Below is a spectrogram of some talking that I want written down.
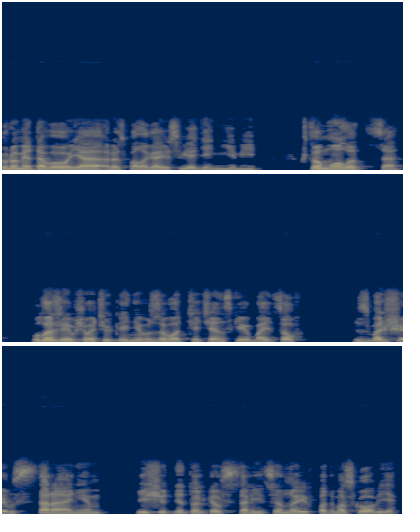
Кроме того, я располагаю сведениями, что молодца, уложившего чуть ли не в завод чеченских бойцов, с большим старанием ищут не только в столице, но и в Подмосковье.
